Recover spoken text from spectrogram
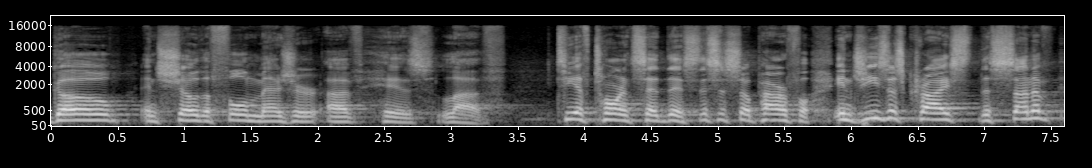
go and show the full measure of his love. T.F. Torrance said this this is so powerful. In Jesus Christ, the Son of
